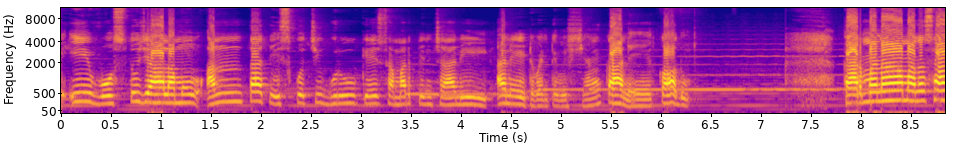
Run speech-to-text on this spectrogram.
ఈ వస్తుజాలము అంతా తీసుకొచ్చి గురువుకే సమర్పించాలి అనేటువంటి విషయం కానే కాదు. కర్మణా మనసా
